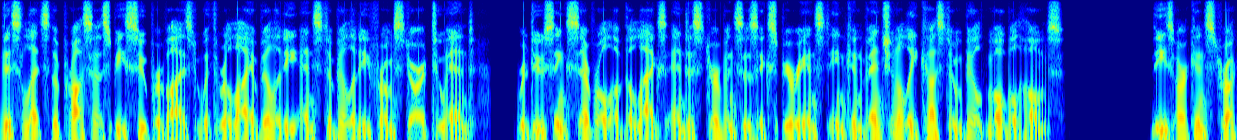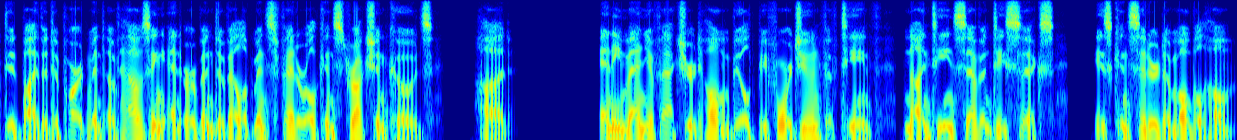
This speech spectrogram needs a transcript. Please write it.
This lets the process be supervised with reliability and stability from start to end, reducing several of the lags and disturbances experienced in conventionally custom-built mobile homes. These are constructed by the Department of Housing and Urban Development's Federal Construction Codes, HUD. Any manufactured home built before June 15, 1976, is considered a mobile home.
